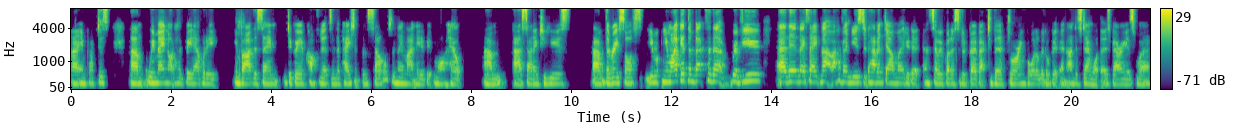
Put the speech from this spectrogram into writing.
uh, in practice. Um, we may not have been able to imbibe the same degree of confidence in the patient themselves, and they might need a bit more help um, uh, starting to use um, the resource. You you might get them back for that review, and then they say, "No, I haven't used it, haven't downloaded it," and so we've got to sort of go back to the drawing board a little bit and understand what those barriers were,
